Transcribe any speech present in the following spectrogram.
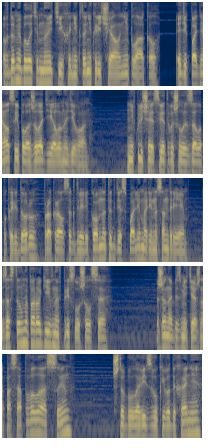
В доме было темно и тихо, никто не кричал, не плакал. Эдик поднялся и положил одеяло на диван. Не включая свет, вышел из зала по коридору, прокрался к двери комнаты, где спали Марина с Андреем. Застыл на пороге и вновь прислушался. Жена безмятежно посапывала, а сын... Чтобы уловить звук его дыхания,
